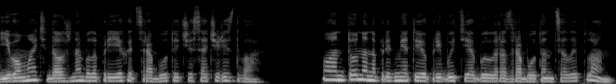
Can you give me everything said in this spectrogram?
Его мать должна была приехать с работы часа через два. У Антона на предмет ее прибытия был разработан целый план.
